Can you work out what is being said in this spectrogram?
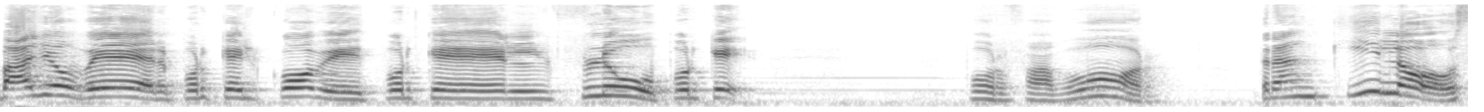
va a llover, porque el COVID, porque el flu, porque, por favor, tranquilos,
